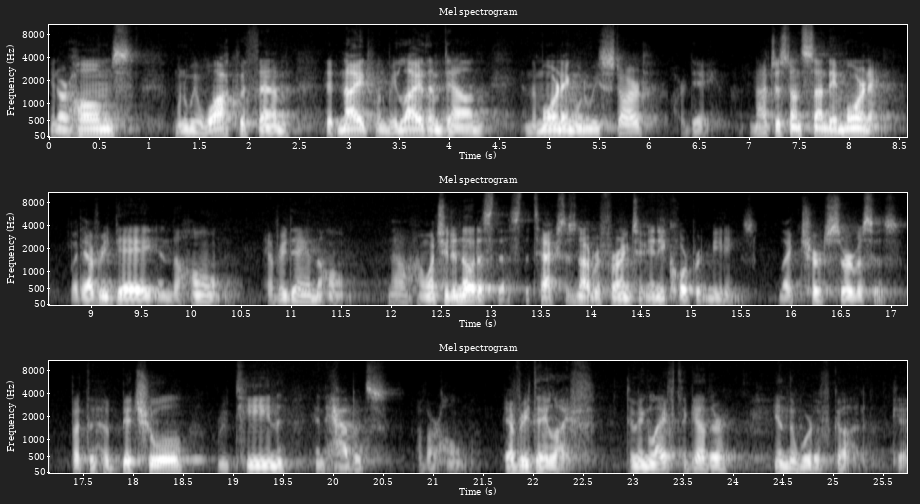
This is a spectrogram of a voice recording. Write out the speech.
in our homes, when we walk with them at night, when we lie them down, in the morning when we start our day. Not just on Sunday morning, but every day in the home. Every day in the home. Now, I want you to notice this. The text is not referring to any corporate meetings like church services, but the habitual routine and habits of our home. Everyday life, doing life together in the Word of God. Okay?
